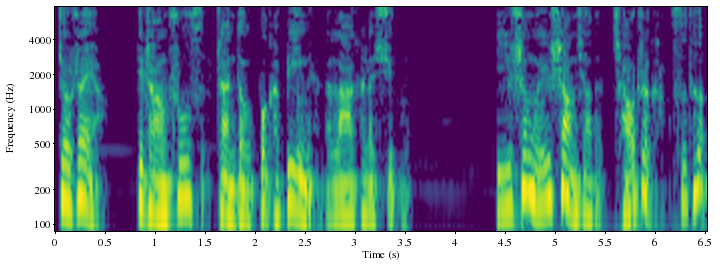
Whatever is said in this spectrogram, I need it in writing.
就这样，一场殊死战斗不可避免的拉开了序幕。以升为上校的乔治·卡斯特。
